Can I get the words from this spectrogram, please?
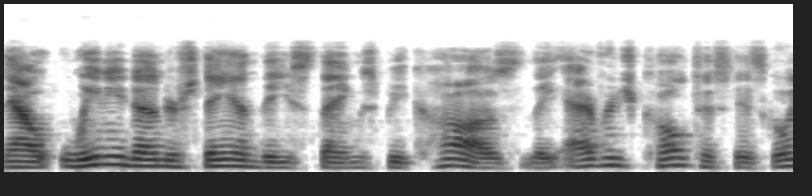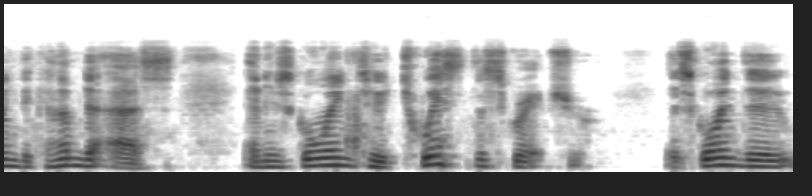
Now, we need to understand these things because the average cultist is going to come to us and is going to twist the scripture. It's going to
